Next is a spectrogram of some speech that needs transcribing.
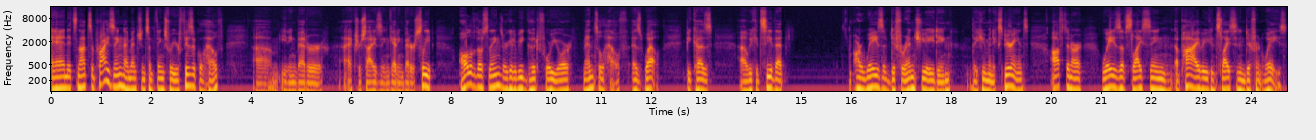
And it's not surprising, I mentioned some things for your physical health um, eating better, exercising, getting better sleep. All of those things are going to be good for your mental health as well, because uh, we could see that our ways of differentiating the human experience often are ways of slicing a pie, but you can slice it in different ways.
